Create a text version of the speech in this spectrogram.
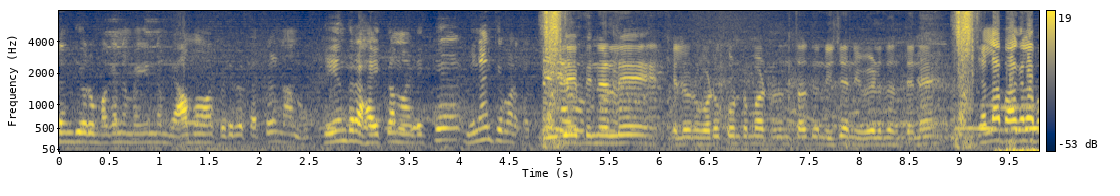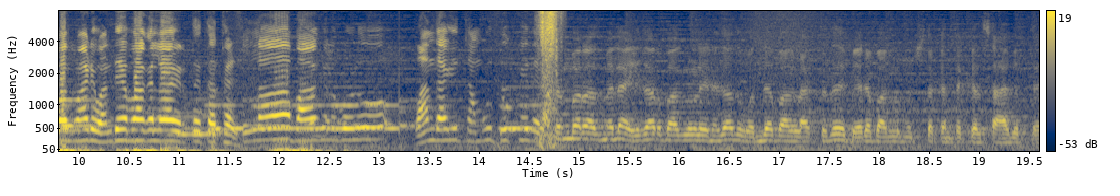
ತಂದೆಯವರ ಮಗನ ಮಗನ ವ್ಯಾಮೋಹ ಬಿಡಬೇಕಂತೇಳಿ ನಾನು ಕೇಂದ್ರ ಹೈಕಮಾಂಡಕ್ಕೆ ವಿನಂತಿ ಮಾಡ್ಕೊತೀನಿ. ಬಿಜೆಪಿನಲ್ಲಿ ಕೆಲವರು ಒಡಕೊಂಡು ಮಾಡಿರುವಂತದ್ದು ನಿಜ ನೀವು ಹೇಳಿದಂತೇನೆ. ಎಲ್ಲ ಬಾಗಲ ಬಂದ್ ಮಾಡಿ ಒಂದೇ ಬಾಗಲ ಇರ್ತೈತೆ ಅಂತ ಹೇಳಿ. ಎಲ್ಲಾ ಬಾಗಿಲುಗಳು ಬಂದ್ ಆಗಿದ್ದು ನಮಗೂ ದುಃಖ ಇದೆ. ಡಿಸೆಂಬರ್ ಆದ್ಮೇಲೆ ಐದಾರು ಬಾಗಿಲುಗಳು ಏನಿದೆ ಅದು ಒಂದೇ ಬಾಗಿಲಾಗ್ತದೆ ಬೇರೆ ಬಾಗಿಲು ಮುಚ್ಚತಕ್ಕಂಥ ಕೆಲಸ ಆಗುತ್ತೆ.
